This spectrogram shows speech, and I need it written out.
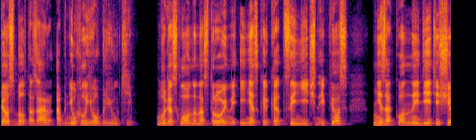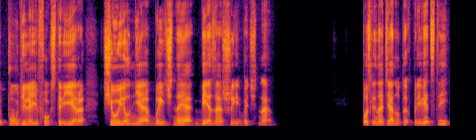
Пес Балтазар обнюхал его брюки. Благосклонно настроенный и несколько циничный пес, незаконное детище пуделя и фокстерьера, чуял необычное безошибочно. После натянутых приветствий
